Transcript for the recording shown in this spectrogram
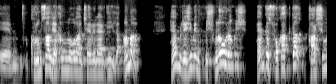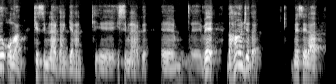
e, kurumsal yakınlığı olan çevreler değildi. Ama hem rejimin hışmına uğramış hem de sokakta karşılığı olan kesimlerden gelen e, isimlerdi. E, e, ve daha önceden mesela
